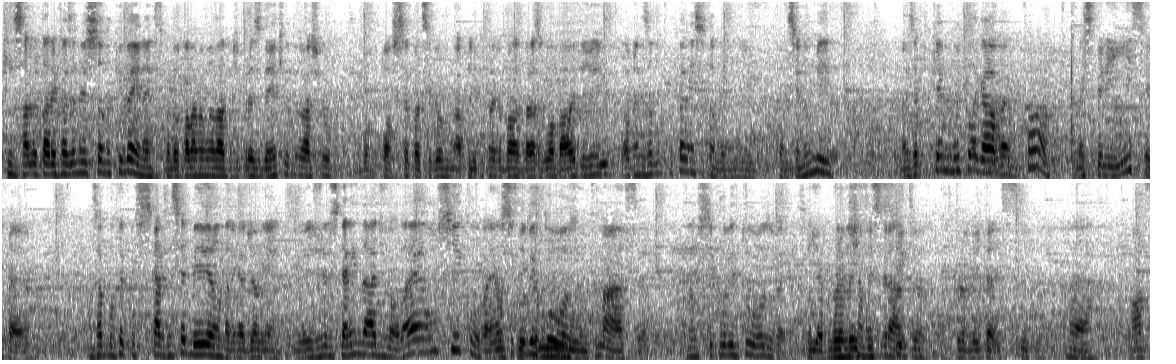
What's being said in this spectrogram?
quem sabe eu estarei fazendo isso ano que vem, né? Quando eu acabar meu mandato de presidente, eu acho que eu posso pode ser que eu aplique para o Brasil Global e esteja organizando conferência também, acontecendo no Mi. Mas é porque é muito legal, velho. Pô, uma experiência, cara. Não sabe por que esses caras receberam, tá ligado, de alguém. E hoje eles querem dar de volta. É um ciclo, velho. É um ciclo virtuoso. muito massa. É um ciclo virtuoso, velho. E aproveita esse grato. ciclo. Aproveita esse ciclo. É. Nossa.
